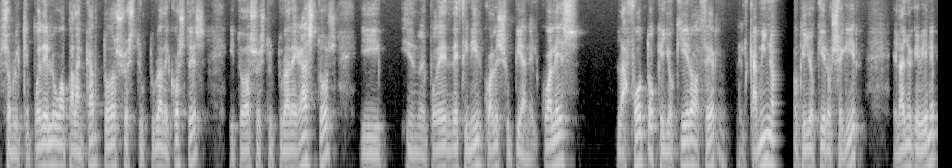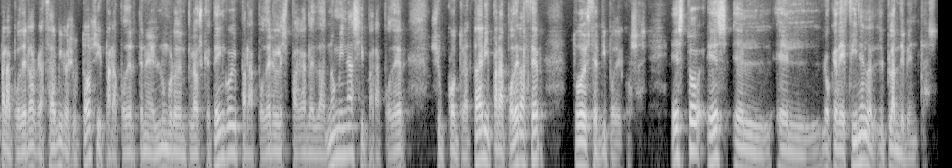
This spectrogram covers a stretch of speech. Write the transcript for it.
sobre el que puede luego apalancar toda su estructura de costes y toda su estructura de gastos y, donde puede definir cuál es su el cuál es la foto que yo quiero hacer, el camino que yo quiero seguir el año que viene para poder alcanzar mis resultados y para poder tener el número de empleados que tengo y para poderles pagarles las nóminas y para poder subcontratar y para poder hacer todo este tipo de cosas. Esto es lo que define el plan de ventas.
